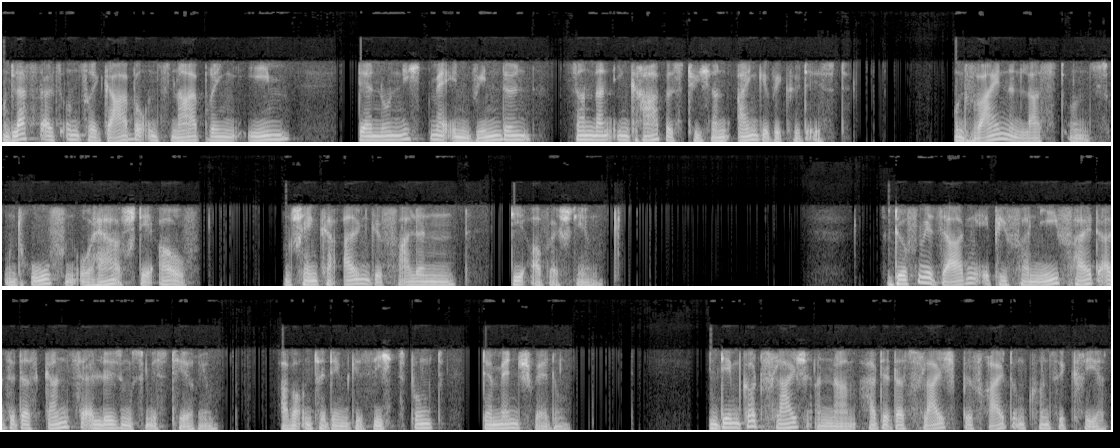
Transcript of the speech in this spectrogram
und lasst als unsere Gabe uns nahebringen ihm, der nun nicht mehr in Windeln, sondern in Grabestüchern eingewickelt ist. Und weinen lasst uns und rufen, O Herr, steh auf und schenke allen Gefallenen die Auferstehung. So dürfen wir sagen, Epiphanie feiert also das ganze Erlösungsmysterium, aber unter dem Gesichtspunkt der Menschwerdung. Indem Gott Fleisch annahm, hat er das Fleisch befreit und konsekriert.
